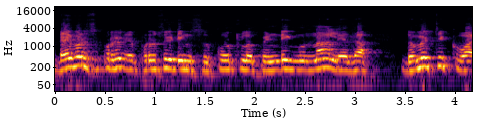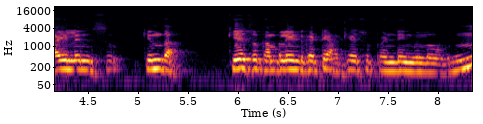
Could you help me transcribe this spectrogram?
డైవర్స్ ప్రొ- ప్రొసీడింగ్స్ కోర్టులో పెండింగ్ ఉన్నా లేదా డొమెస్టిక్ వైలెన్స్ కింద కేసు కంప్లైంట్ కట్టి ఆ కేసు పెండింగ్లో ఉన్న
